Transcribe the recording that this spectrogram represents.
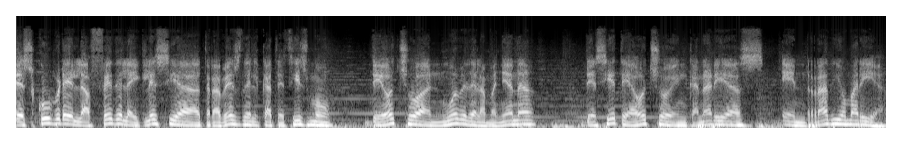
Descubre la fe de la Iglesia a través del Catecismo de 8 a 9 de la mañana, de 7 a 8 en Canarias, en Radio María.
